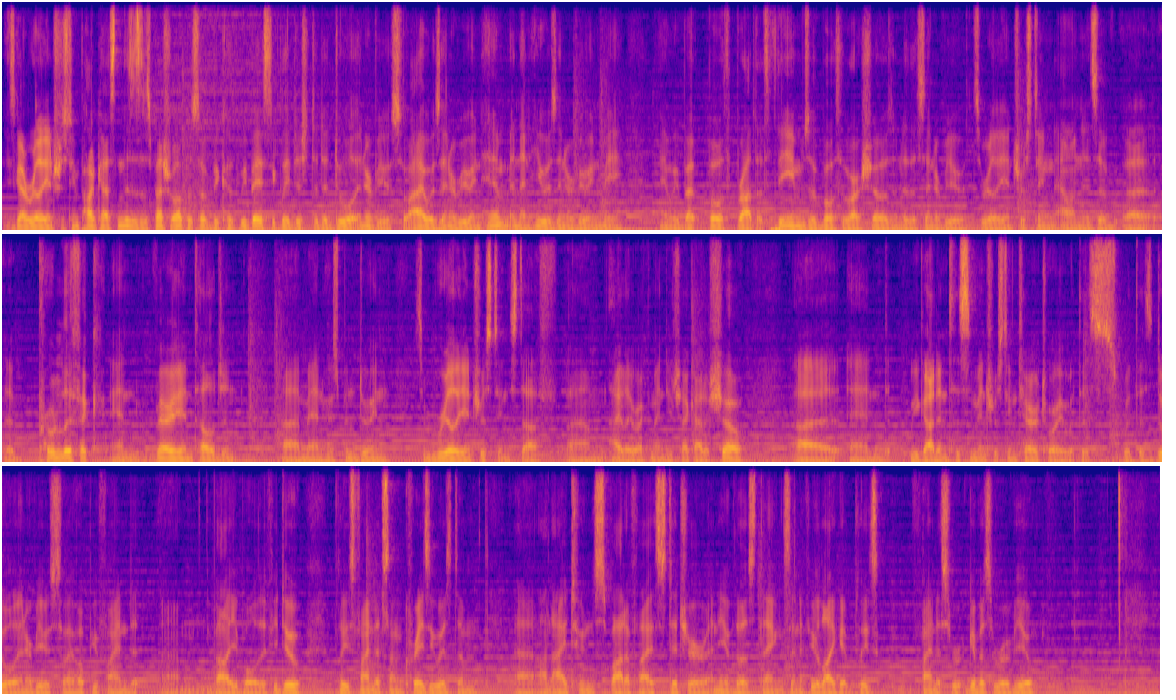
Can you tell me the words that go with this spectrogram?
he's got a really interesting podcast, and this is a special episode because we basically just did a dual interview. So I was interviewing him, and then he was interviewing me, and we bo- both brought the themes of both of our shows into this interview. It's really interesting. Allen is a, a, a prolific and very intelligent uh, man who's been doing some really interesting stuff. Um, highly recommend you check out his show. Uh, and we got into some interesting territory with this with this dual interview. So I hope you find it um, valuable. If you do, please find us on Crazy Wisdom uh, on iTunes, Spotify, Stitcher, any of those things. And if you like it, please find us, give us a review.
